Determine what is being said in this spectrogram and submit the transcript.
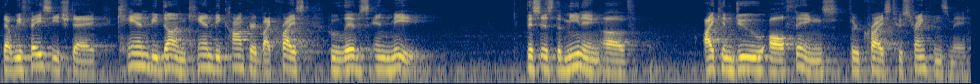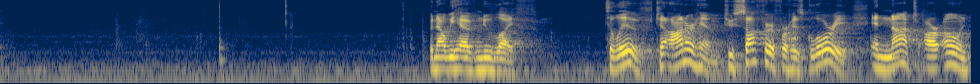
that we face each day can be done, can be conquered by Christ who lives in me. This is the meaning of I can do all things through Christ who strengthens me. But now we have new life to live, to honor Him, to suffer for His glory and not our own,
